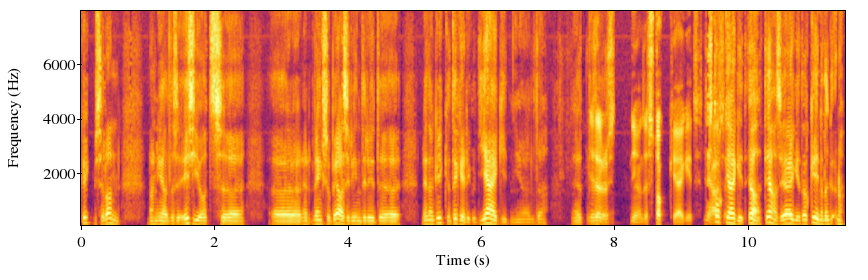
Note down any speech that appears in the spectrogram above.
kõik, mis seal on, noh, nii-öelda see esiots äh, Äh, need lenksu peasilindrid, äh, need on kõik on tegelikult jäägid nii-öelda. et ja sellest nii-öelda stokkjäägid? stokkjäägid, jaa, tehase jäägid, okei okay,, nad on noh,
